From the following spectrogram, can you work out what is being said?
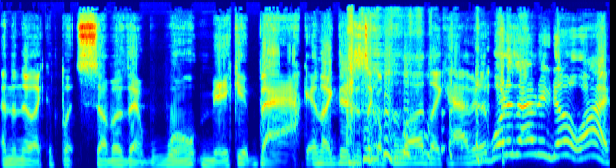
And then they're like, but some of them won't make it back. And like, there's just like a blood like having like, what is happening? No, why?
